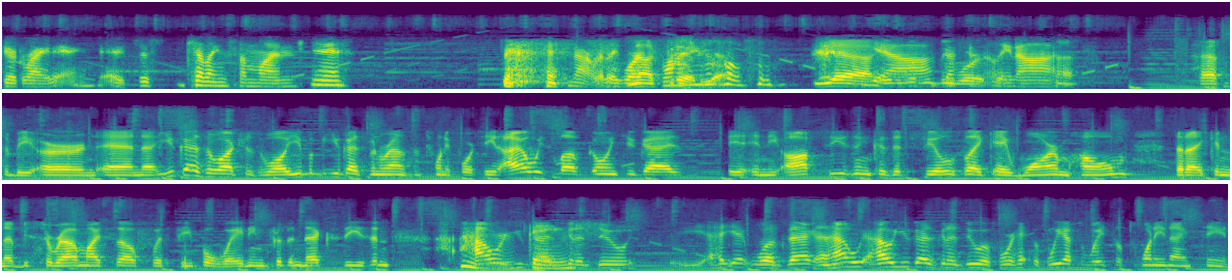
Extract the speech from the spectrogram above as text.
good writing. It's just killing someone, eh, not really Not worthwhile. good, yeah. Yeah, it Yeah, wouldn't be worth definitely it. not. Has to be earned. And uh, you guys are watchers as well. You, you guys have been around since 2014. I always love going to you guys in the off season because it feels like a warm home that I can uh, be, surround myself with people waiting for the next season. How are you guys going to do? Yeah, yeah, well, exactly. And how how are you guys going to do if we if we have to wait till 2019?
